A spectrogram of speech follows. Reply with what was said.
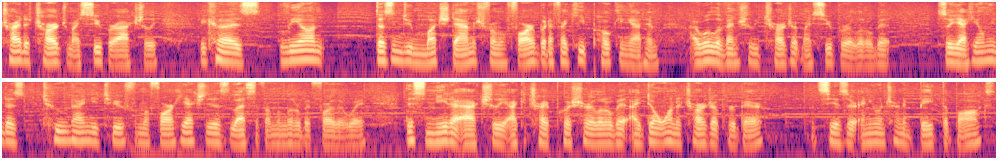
try to charge my super actually, because Leon doesn't do much damage from afar, but if I keep poking at him, I will eventually charge up my super a little bit. So yeah, he only does 292 from afar. He actually does less if I'm a little bit farther away. This Nita actually, I could try push her a little bit. I don't want to charge up her bear. Let's see, is there anyone trying to bait the box?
